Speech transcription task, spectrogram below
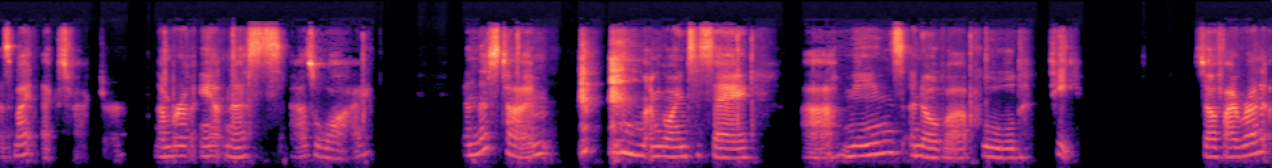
as my x factor, number of ant nests as y, and this time, I'm going to say uh, means ANOVA pooled T. So if I run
